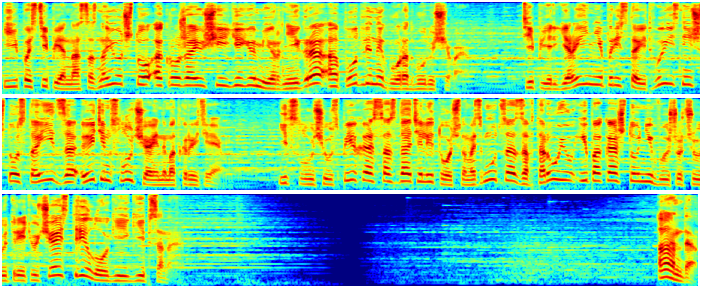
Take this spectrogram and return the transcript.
и постепенно осознает, что окружающий ее мир не игра, а подлинный город будущего – Теперь героине предстоит выяснить, что стоит за этим случайным открытием. И в случае успеха создатели точно возьмутся за вторую и пока что не вышедшую третью часть трилогии Гибсона. Андер.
